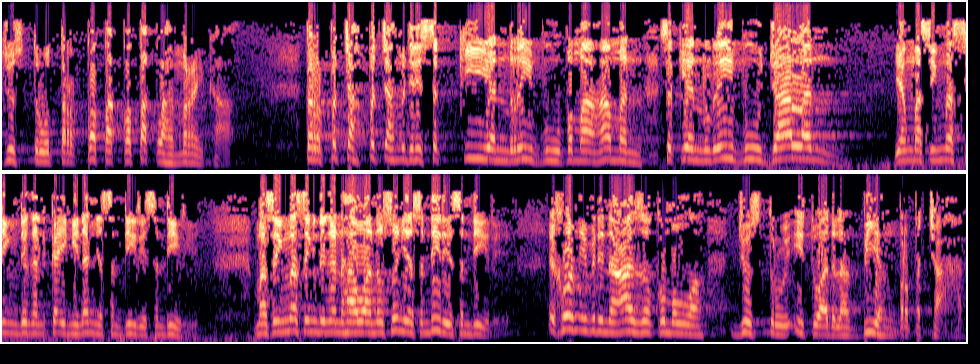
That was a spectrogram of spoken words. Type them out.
justru terkotak-kotaklah mereka. Terpecah-pecah menjadi sekian ribu pemahaman, sekian ribu jalan yang masing-masing dengan keinginannya sendiri-sendiri. Masing-masing dengan hawa nafsunya sendiri-sendiri. Ikhwan ibn a'azakumullah, justru itu adalah biang perpecahan.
